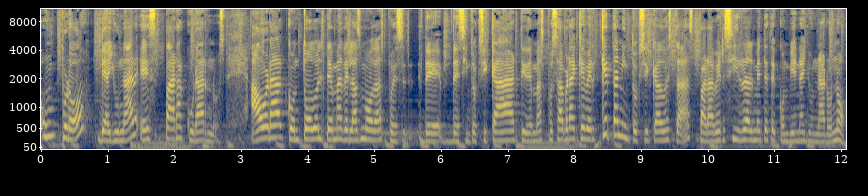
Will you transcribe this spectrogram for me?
un pro de ayunar, es para curarnos. Ahora, con todo el tema de las modas, pues de desintoxicarte y demás, pues habrá que ver qué tan intoxicado estás para ver si realmente te conviene ayunar o no.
